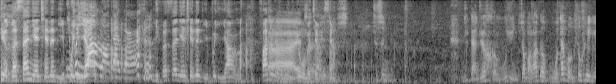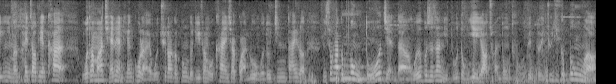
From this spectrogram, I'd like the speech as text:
你和三年前的你你不一样样了，大本儿。你和三年前的你不一样了，发生了什么？跟我们讲一下。就是你，你感觉很无语，你知道吧？那个我待会儿都可以给你们拍照片看。我他妈前两天过来，我去那个泵的地方，我看一下管路，我都惊呆了。你说那个泵多简单啊！我又不是让你读懂液压传动图，对不对？就一个泵啊，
